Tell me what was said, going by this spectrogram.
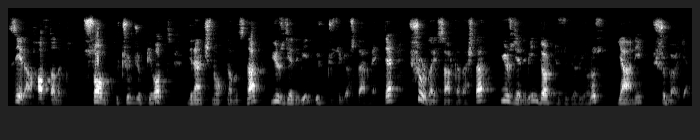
Zira haftalık son 3. pivot direnç noktamızda 107.300'ü göstermekte. Şuradayız arkadaşlar 107.400'ü görüyoruz yani şu bölge.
